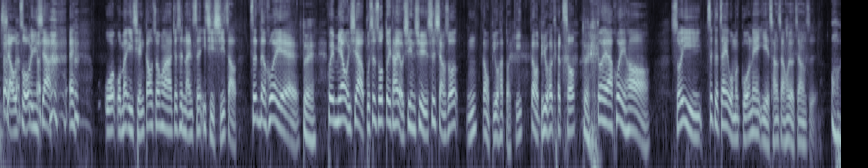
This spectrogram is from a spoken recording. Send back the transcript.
小酌一下。哎，我我们以前高中啊，就是男生一起洗澡，真的会耶，对，会瞄一下，不是说对他有兴趣，是想说，嗯，刚我比我他短低，刚好比我他粗，对，对啊，会哈，所以这个在我们国内也常常会有这样子。哦，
